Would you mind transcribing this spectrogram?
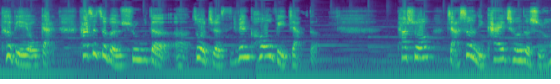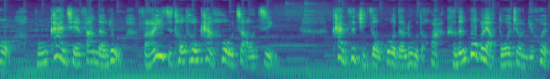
特别有感，它是这本书的呃作者 Stephen Covey 讲的。他说：“假设你开车的时候不看前方的路，反而一直偷偷看后照镜，看自己走过的路的话，可能过不了多久，你会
